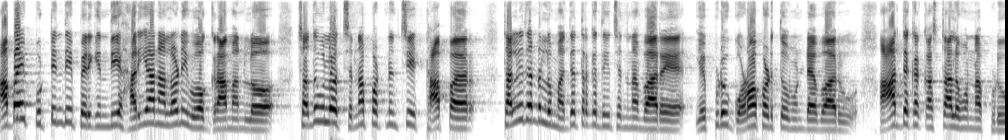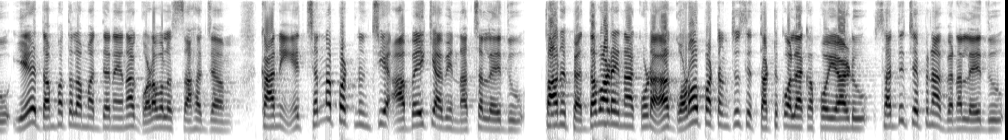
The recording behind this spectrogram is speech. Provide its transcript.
అబ్బాయి పుట్టింది పెరిగింది హర్యానాలోని ఓ గ్రామంలో. చదువులో చిన్నప్పటి నుంచి టాపర్. తల్లిదండ్రులు మధ్యతరగతికి చెందిన వారే ఎప్పుడూ గొడవ పడుతూ ఉండేవారు. ఆర్థిక కష్టాలు ఉన్నప్పుడు ఏ దంపతుల మధ్యనైనా గొడవలు సహజం. కానీ చిన్నప్పటి నుంచి అబ్బాయికి అవి నచ్చలేదు. తాను పెద్దవాడైనా కూడా గొడవ పట్టం చూసి తట్టుకోలేకపోయాడు. సర్ది చెప్పినా వినలేదు.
